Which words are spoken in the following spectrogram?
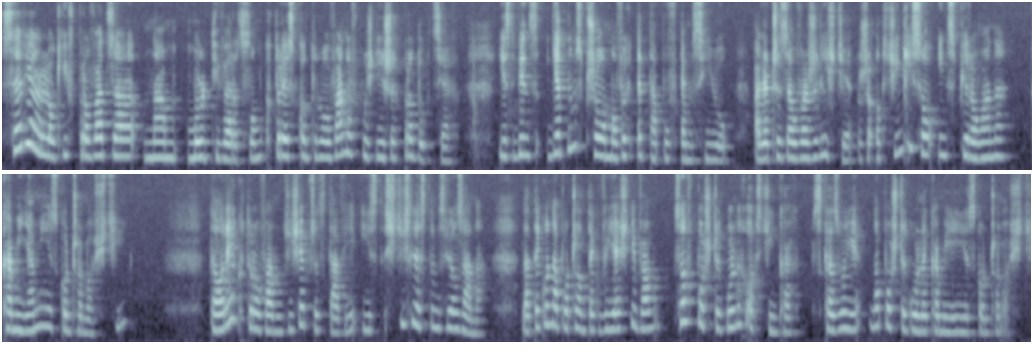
Serial Loki wprowadza nam multiversum, które jest kontynuowane w późniejszych produkcjach. Jest więc jednym z przełomowych etapów MCU. Ale czy zauważyliście, że odcinki są inspirowane kamieniami nieskończoności? Teoria, którą Wam dzisiaj przedstawię, jest ściśle z tym związana. Dlatego na początek wyjaśnię Wam, co w poszczególnych odcinkach wskazuje na poszczególne kamienie nieskończoności.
